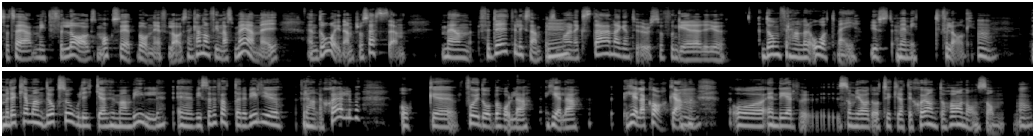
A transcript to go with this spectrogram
så att säga, mitt förlag som också är ett Bonnier-förlag. Sen kan de finnas med mig ändå i den processen. Men för dig till exempel mm. som har en extern agentur så fungerar det ju... De förhandlar åt mig med mitt förlag. Mm. Men det, kan man, det är också olika hur man vill. Eh, vissa författare vill ju förhandla själv och eh, får ju då behålla hela hela kakan. Mm. Och en del för, som jag då tycker att det är skönt att ha någon som, mm.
